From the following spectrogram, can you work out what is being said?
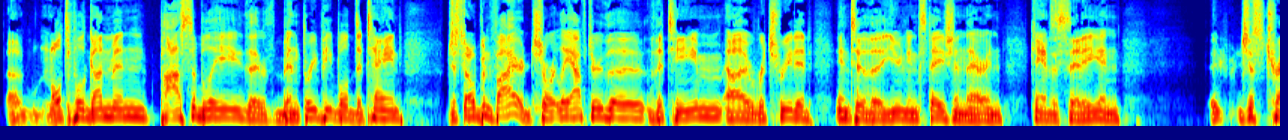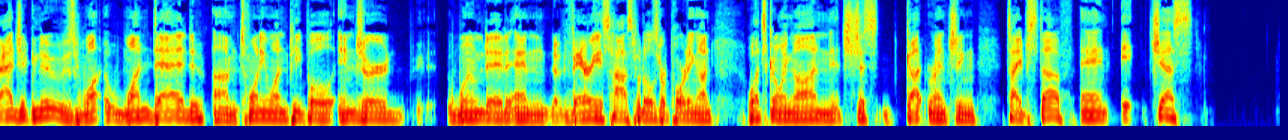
uh, multiple gunmen, possibly, there's been three people detained, just opened fired shortly after the, the team uh, retreated into the Union Station there in Kansas City. And just tragic news. One, one dead, um, 21 people injured, wounded, and various hospitals reporting on what's going on. It's just gut wrenching type stuff. And it just,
